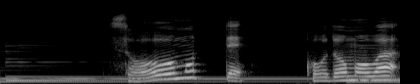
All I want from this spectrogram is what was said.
う。そう思って子供は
